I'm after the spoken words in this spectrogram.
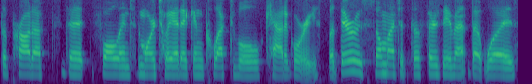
the products that fall into the more toyetic and collectible categories. But there was so much at the Thursday event that was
